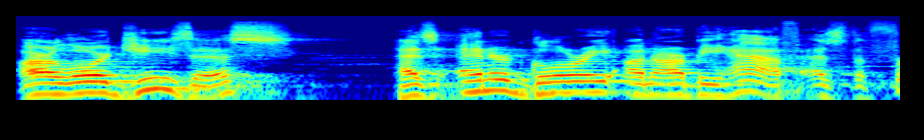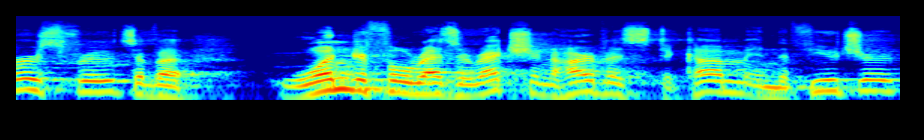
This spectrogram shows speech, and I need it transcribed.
our Lord Jesus, has entered glory on our behalf as the first fruits of a wonderful resurrection harvest to come in the future.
